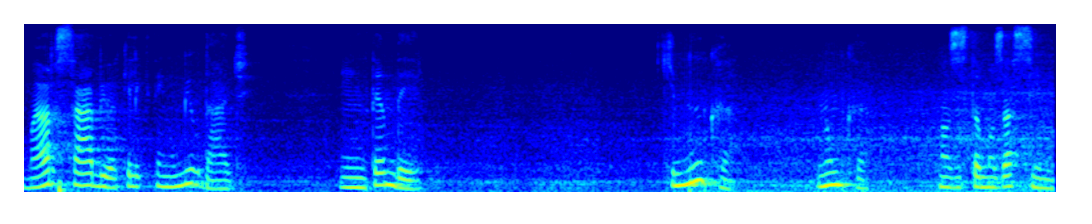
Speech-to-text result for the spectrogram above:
O maior sábio é aquele que tem humildade em entender que nunca, nunca nós estamos acima.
